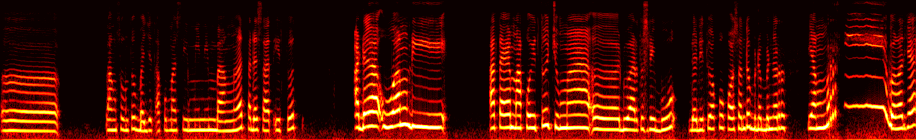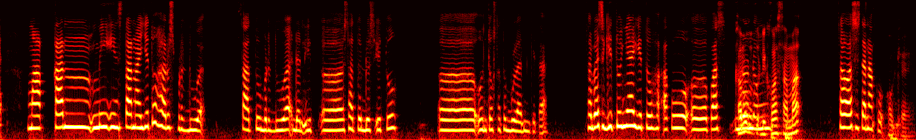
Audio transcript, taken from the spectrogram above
eh langsung tuh budget aku masih minim banget pada saat itu. Ada uang di ATM aku itu cuma dua ratus ribu dan itu aku kosan tuh bener-bener yang meri banget kayak makan mie instan aja tuh harus berdua. Satu berdua dan it- eh, satu dus itu eh, untuk satu bulan kita. Sampai segitunya gitu. Aku eh, pas Kamu berondong di kos sama? sama asisten aku. Oke.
